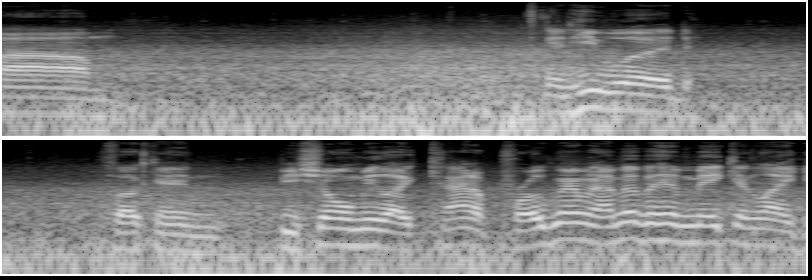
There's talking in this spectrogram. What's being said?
um, and he would fucking be showing me like kind of programming. I remember him making like,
